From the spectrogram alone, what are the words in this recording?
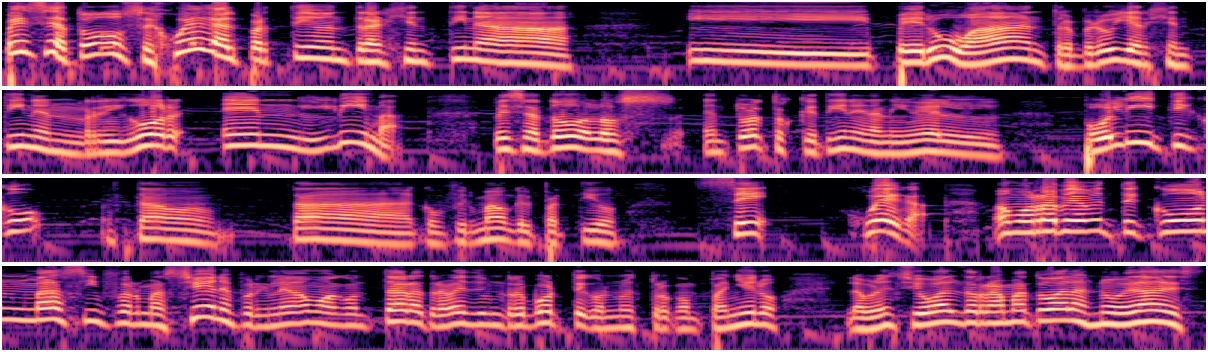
Pese a todo, se juega el partido entre Argentina y Perú, ¿ah? entre Perú y Argentina en rigor en Lima. Pese a todos los entuertos que tienen a nivel político, está, está confirmado que el partido se juega. Vamos rápidamente con más informaciones porque le vamos a contar a través de un reporte con nuestro compañero Laurencio Valderrama todas las novedades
